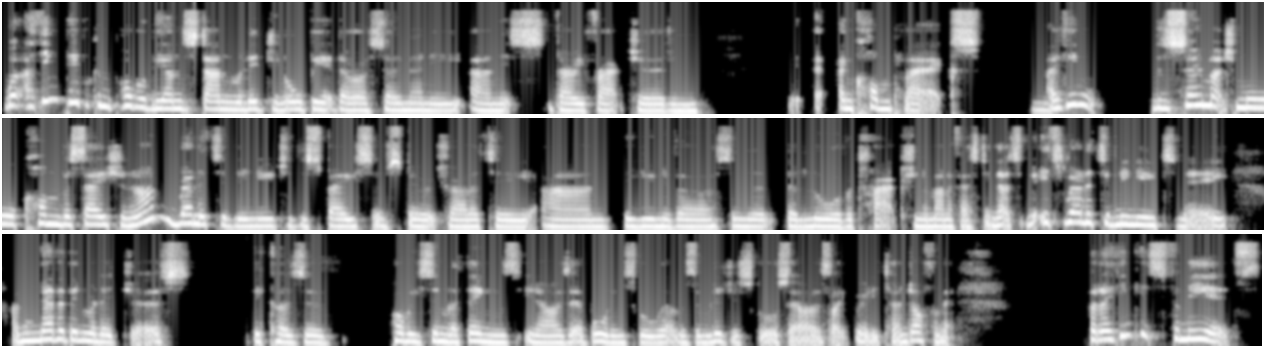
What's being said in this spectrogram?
well, I think people can probably understand religion, albeit there are so many and it's very fractured and and complex. Mm. I think there's so much more conversation. And I'm relatively new to the space of spirituality and the universe and the, the law of attraction and manifesting. That's, it's relatively new to me. I've never been religious because of probably similar things. You know, I was at a boarding school that was a religious school. So I was like really turned off from it. But I think it's for me, it's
